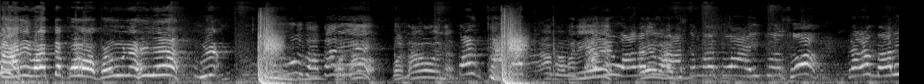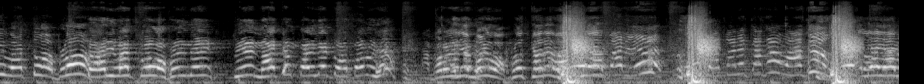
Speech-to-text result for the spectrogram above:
તારી વાત તો કોઈ ઓપડવું નહીં લે છો મારી વાત તો આપણો તારી વાત કોઈ ઓપડી નહીં તું એ ના ચમ પાડી લે ટોપાનું હે આ કરો લે એટલે પણ વાપરો જ કરે વાત યાર. બાપા રે બાપા રે કાકા વાગો યાર,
